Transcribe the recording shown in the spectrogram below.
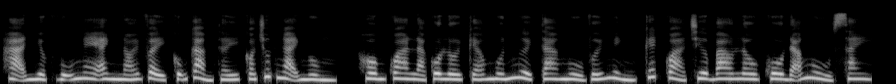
Hạ Nhược Vũ nghe anh nói vậy cũng cảm thấy có chút ngại ngùng, hôm qua là cô lôi kéo muốn người ta ngủ với mình, kết quả chưa bao lâu cô đã ngủ say,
